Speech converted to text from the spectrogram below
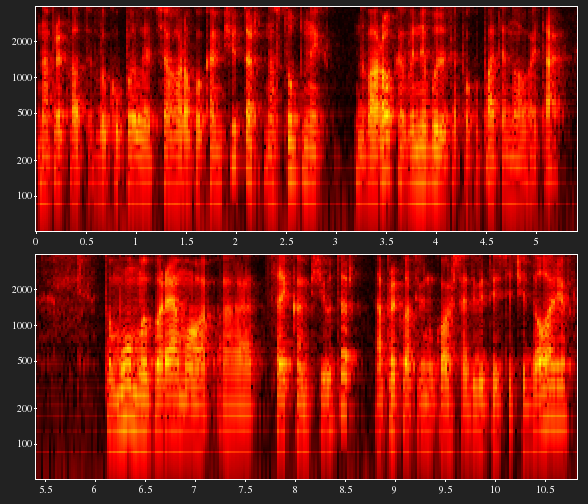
наприклад, ви купили цього року комп'ютер, наступних два роки ви не будете покупати новий. так? Тому ми беремо е, цей комп'ютер, наприклад, він коштує 2000 доларів.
